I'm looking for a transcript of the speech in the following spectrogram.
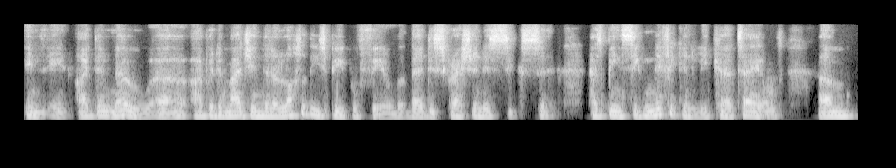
in, in, I don't know. Uh, I would imagine that a lot of these people feel that their discretion is has been significantly curtailed, um,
